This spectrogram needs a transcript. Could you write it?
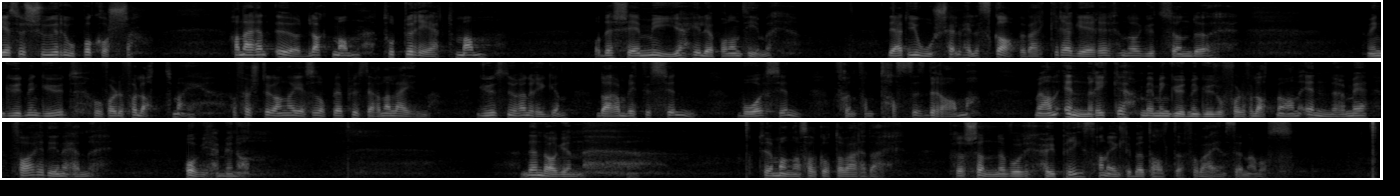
Jesus sju rop på korset. Han er en ødelagt mann, torturert mann. Og det skjer mye i løpet av noen timer. Det er et jordskjelv. Hele skaperverket reagerer når Guds sønn dør. Min Gud, min Gud, hvorfor har du forlatt meg? For første gang har Jesus opplevd plutselig er han alene. Gud snur han ryggen. Da er han blitt til synd. Vår synd. For en fantastisk drama. Men han ender ikke med 'min Gud, min Gud, hvorfor har du forlatt meg?' Han ender med 'Far, i dine hender' overgi min ånd. Den dagen tror jeg mange har satt godt å være der for å skjønne hvor høy pris han egentlig betalte for hver eneste en av oss.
